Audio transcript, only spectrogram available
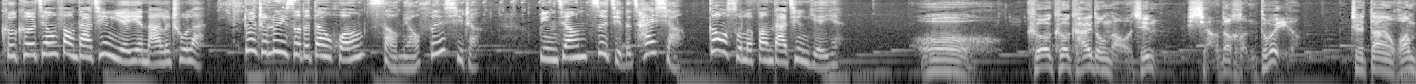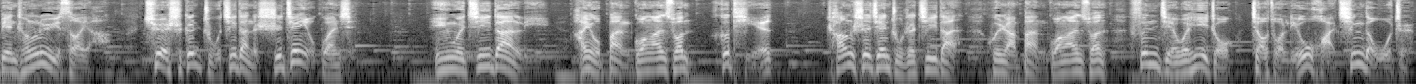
科科将放大镜爷爷拿了出来，对着绿色的蛋黄扫描分析着，并将自己的猜想告诉了放大镜爷爷。哦，科科开动脑筋。想得很对呀，这蛋黄变成绿色呀，确实跟煮鸡蛋的时间有关系。因为鸡蛋里含有半胱氨酸和铁，长时间煮着鸡蛋会让半胱氨酸分解为一种叫做硫化氢的物质，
